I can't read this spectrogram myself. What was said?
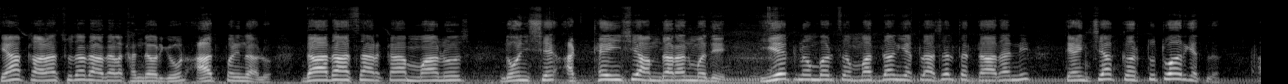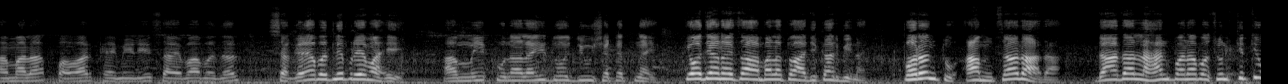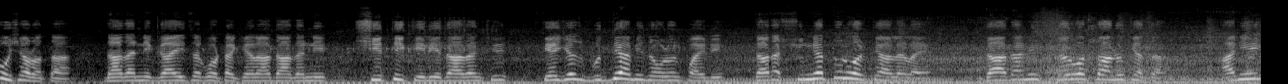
त्या काळातसुद्धा दादाला खांद्यावर घेऊन आजपर्यंत आलो. दादासारखा माणूस दोनशे अठ्ठ्याऐंशी आमदारांमध्ये एक नंबरचं मतदान घेतलं असेल तर दादांनी त्यांच्या कर्तृत्वावर घेतलं. आम्हाला पवार फॅमिली साहेबाबद्दल सगळ्याबद्दल प्रेम आहे. आम्ही कुणालाही दोष देऊ शकत नाही. किंवा देण्याचा आम्हाला तो अधिकार बी नाही. परंतु आमचा दादा दादा लहानपणापासून किती हुशार होता. दादांनी गाईचा गोटा केला दादांनी शेती केली दादांची तेजस बुद्धी आम्ही जवळून पाहिली. दादा शून्यातून वरती आलेला आहे. दादांनी सर्व तालुक्याचा आणि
